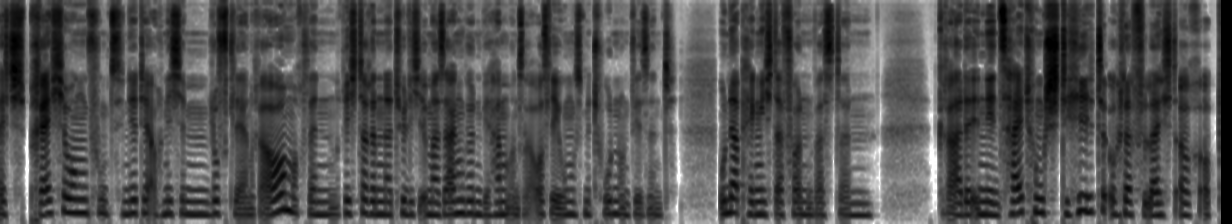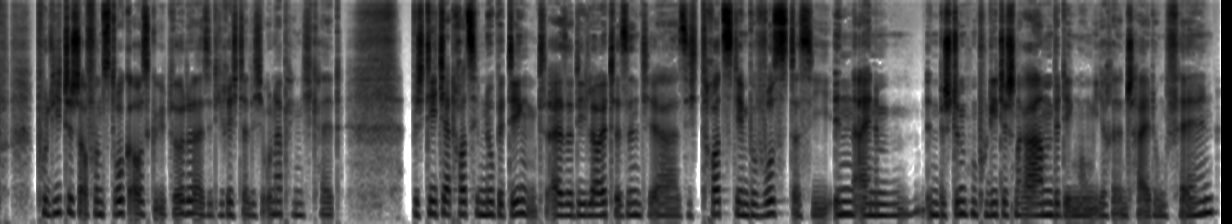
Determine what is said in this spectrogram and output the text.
Rechtsprechung funktioniert ja auch nicht im luftleeren Raum, auch wenn Richterinnen natürlich immer sagen würden, wir haben unsere Auslegungsmethoden und wir sind unabhängig davon, was dann gerade in den Zeitungen steht oder vielleicht auch, ob politisch auf uns Druck ausgeübt würde. Also die richterliche Unabhängigkeit besteht ja trotzdem nur bedingt. Also die Leute sind ja sich trotzdem bewusst, dass sie in einem, in bestimmten politischen Rahmenbedingungen ihre Entscheidung fällen.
